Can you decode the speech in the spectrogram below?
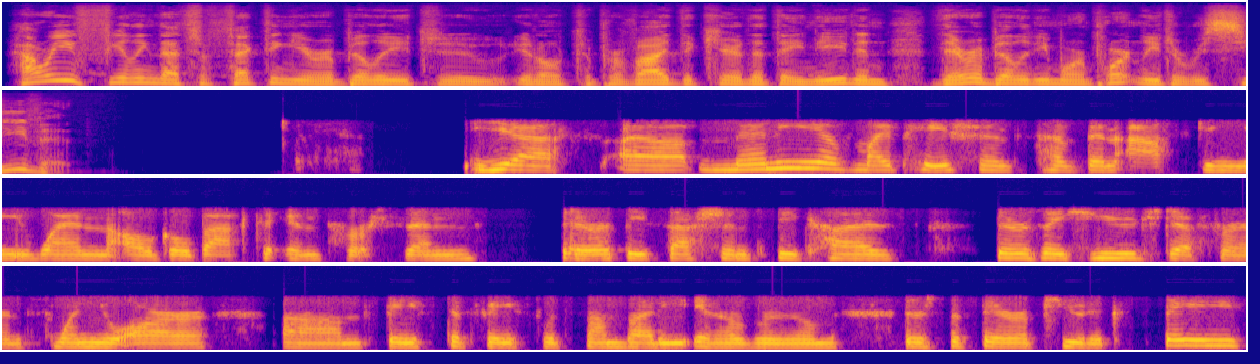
how are you feeling that's affecting your ability to, you know, to provide the care that they need and their ability, more importantly, to receive it? Yes, uh, many of my patients have been asking me when I'll go back to in person therapy sessions because there's a huge difference when you are face to face with somebody in a room. There's the therapeutic space.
